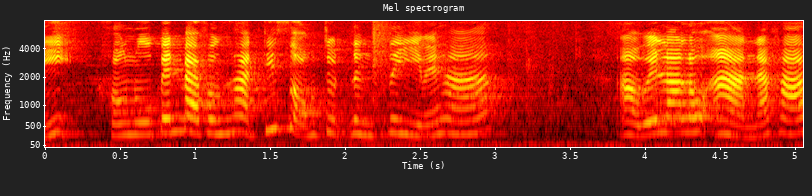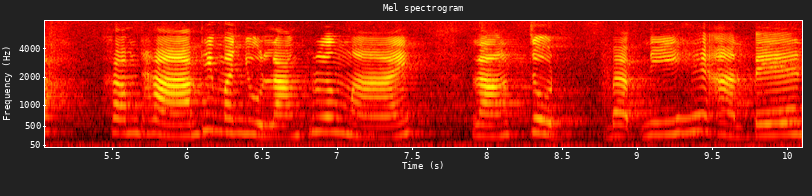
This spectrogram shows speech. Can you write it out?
นี่ของหนูเป็นแบบฝึกหัดที่ 2.14ไหมคะอ่าเวลาเราอ่านนะคะคำถามที่มันอยู่หลังเครื่องหมาย หลังจุด แบบนี้ให้อ่านเป็น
